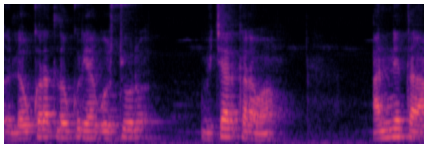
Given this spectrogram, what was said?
लवकरात लवकर ह्या गोष्टीवर विचार करावा. अन्यथा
